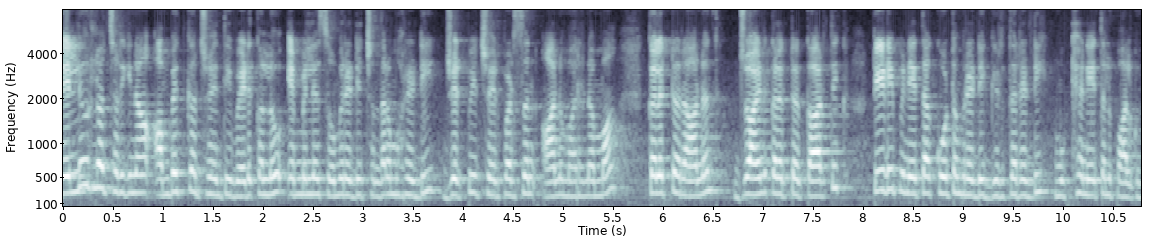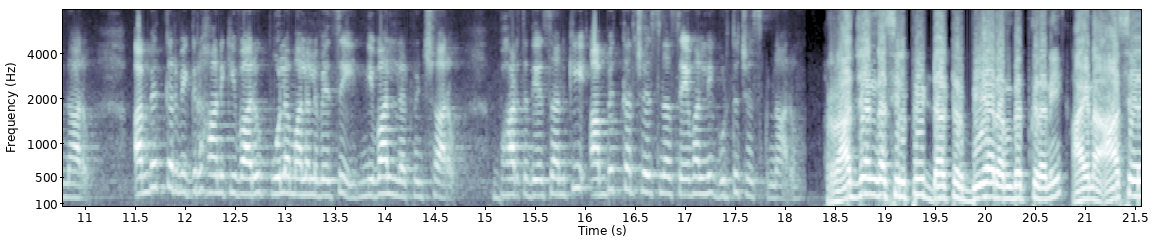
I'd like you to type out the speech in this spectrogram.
నెల్లూరులో జరిగిన అంబేద్కర్ జయంతి వేడుకల్లో MLA Somireddy Chandramohanreddy ZP chairperson Anumaranamma collector Anand joint collector Karthik TDP నేత కోటంరెడ్డి గిరిధర్రెడ్డి ముఖ్య నేతలు పాల్గొన్నారు. అంబేద్కర్ విగ్రహానికి వారు పూలమాలలు వేసి నివాళులర్పించారు. భారతదేశానికి అంబేద్కర్ చేసిన సేవల్ని గుర్తు చేసుకున్నారు. రాజ్యాంగ శిల్పి డాక్టర్ బిఆర్ అంబేద్కర్ అని ఆయన ఆశయ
